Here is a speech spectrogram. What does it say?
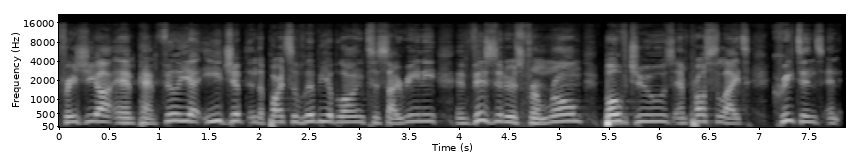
Phrygia and Pamphylia, Egypt, and the parts of Libya belonging to Cyrene, and visitors from Rome, both Jews and proselytes, Cretans and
